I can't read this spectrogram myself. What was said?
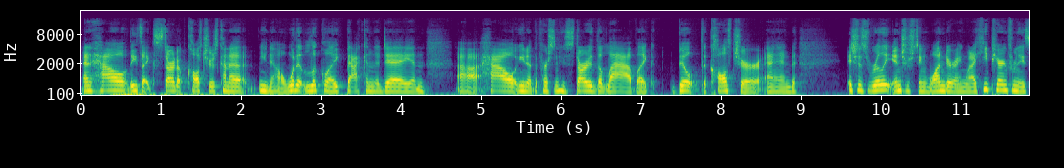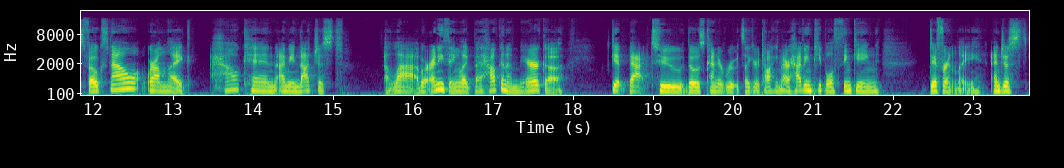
and how these like startup cultures kind of you know what it looked like back in the day and uh, how you know the person who started the lab like built the culture and it's just really interesting wondering when i keep hearing from these folks now where i'm like how can i mean not just a lab or anything like but how can america get back to those kind of roots like you're talking about or having people thinking differently and just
